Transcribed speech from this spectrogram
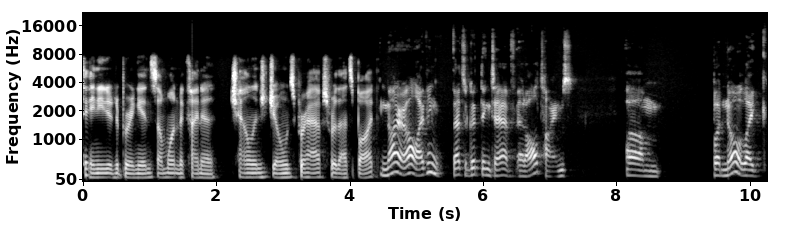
they needed to bring in someone to kind of challenge Jones perhaps for that spot? not at all. I think that's a good thing to have at all times. Um, but no, like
